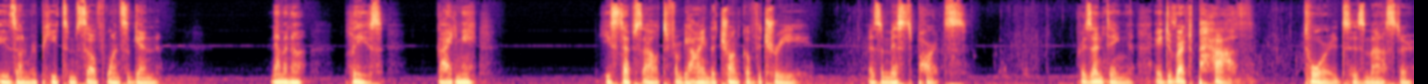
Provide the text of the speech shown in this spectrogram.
Aizon repeats himself once again. Nemina, please, guide me. He steps out from behind the trunk of the tree as the mist parts presenting a direct path towards his master.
